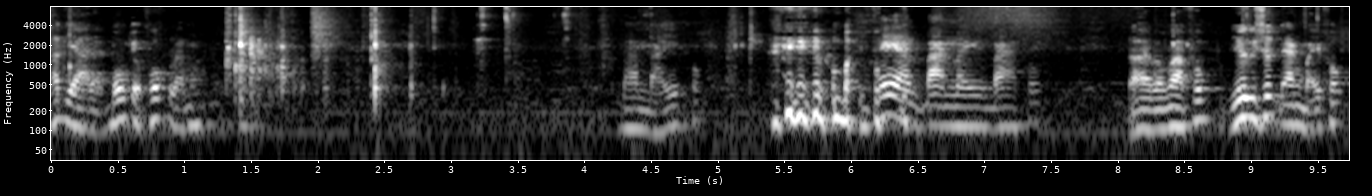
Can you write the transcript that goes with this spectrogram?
Hết giờ rồi 40 phút mươi bảy phút. 7 phút. Thế ba mươi ba phút. Rồi 3 phút. Dư sức đang 7 phút.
